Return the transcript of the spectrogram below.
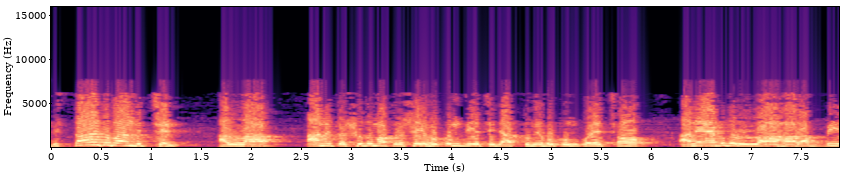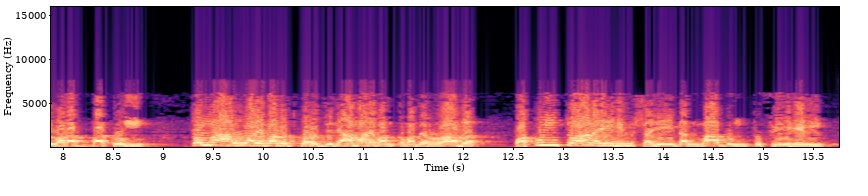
বিস্তারিত বয়ান দিচ্ছেন। আল্লাহ আমি তো শুধুমাত্র সেই হুকুম দিয়েছি যা তুমি হুকুম করেছ। আমি আবুদুল্লাহ রব্বি ও রব্বাকুম। তোমরা আল্লাহর ইবাদত করো যিনি আমার এবং তোমাদের রব। অকুন্ত আলাইহিম শাহিদান মা দুমতু ফিহিম।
